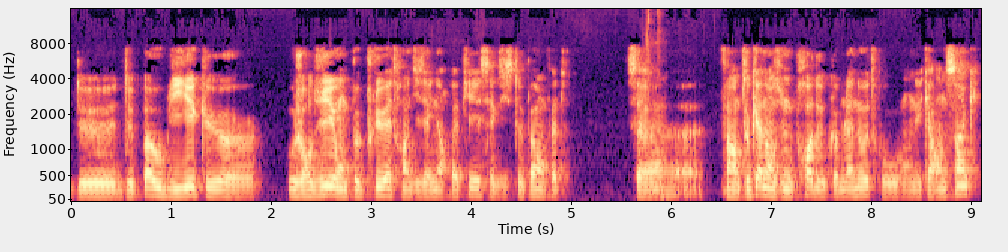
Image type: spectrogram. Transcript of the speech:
de de pas oublier que euh, aujourd'hui on peut plus être un designer papier, ça n'existe pas en fait. Ça, enfin en tout cas dans une prod comme la nôtre où on est 45,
